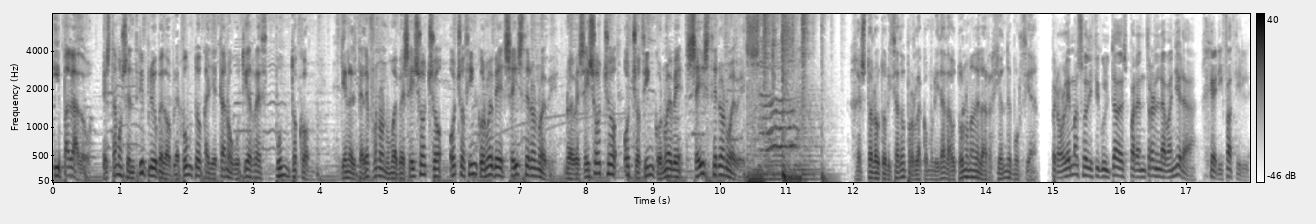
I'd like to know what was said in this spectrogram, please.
y pagado. Estamos en www.cayetanogutierrez.com y en el teléfono 968-859-609. 968-859-609. Gestor autorizado por la Comunidad Autónoma de la Región de Murcia. ¿Problemas o dificultades para entrar en la bañera? Gerifácil.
